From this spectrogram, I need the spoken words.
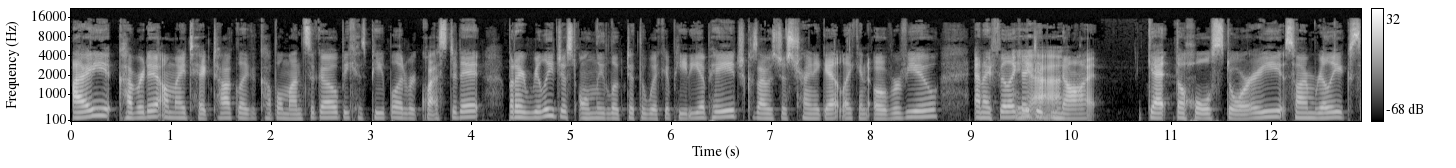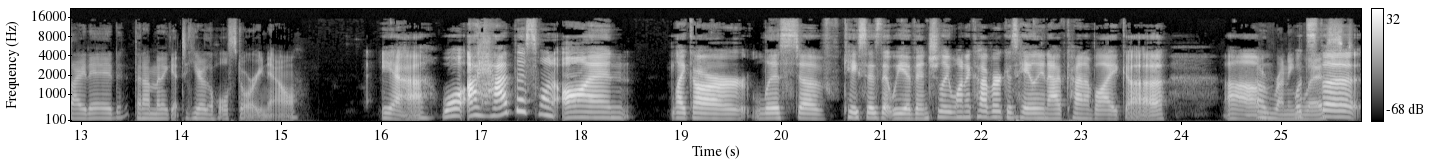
I covered it on my TikTok like a couple months ago because people had requested it, but I really just only looked at the Wikipedia page because I was just trying to get like an overview. And I feel like I did not get the whole story. So I'm really excited that I'm going to get to hear the whole story now. Yeah. Well, I had this one on like our list of cases that we eventually want to cover because Haley and I have kind of like a um A running what's list. the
